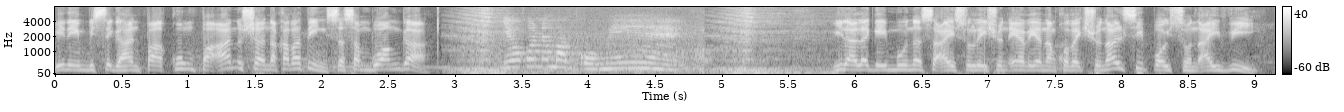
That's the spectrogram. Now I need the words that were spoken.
Iniimbestigahan pa kung paano siya nakarating sa Zamboanga. Ayoko na mag-comment. Ilalagay muna sa isolation area ng correctional si Poison Ivy.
